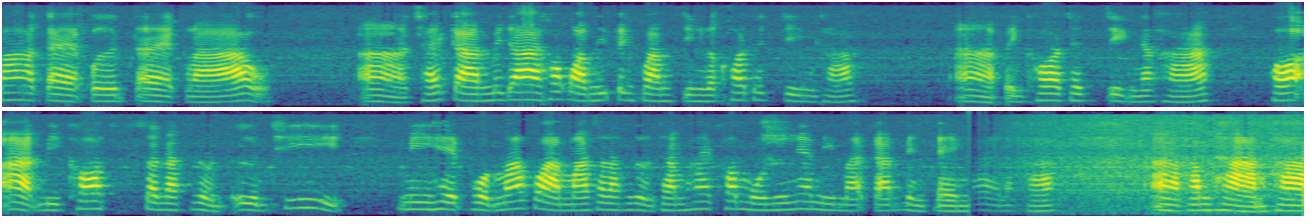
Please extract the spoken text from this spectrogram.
ม่าแต่ปืนแตกร้วใช้การไม่ได้ข้อความนี้เป็นความจริงและข้อเท็จจริงคะอ่าเป็นข้อเท็จจริงนะคะ เพราะอาจมีข้อสนับสนุนอื่นที่ มีเหตุผลมากกว่ามาสนับสนุนทำให้ข้อมูลนี้เนี่ยมีมาการเปลี่ยนแปลงได้นะคะอ่าคำถามค่ะ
